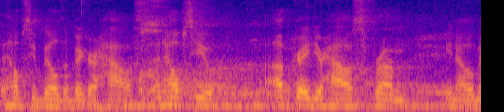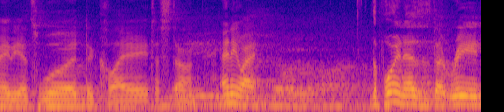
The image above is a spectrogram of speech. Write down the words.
it helps you build a bigger house. It helps you upgrade your house from you know maybe it's wood to clay to stone. Anyway the point is, is that Reed,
